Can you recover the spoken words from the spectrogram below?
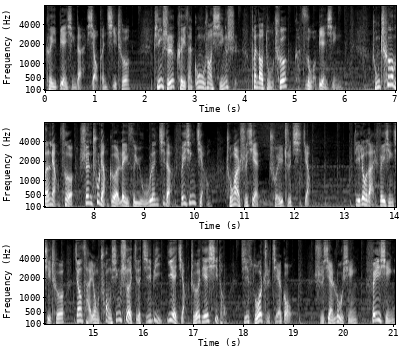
可以变形的小鹏汽车，平时可以在公路上行驶，碰到堵车可自我变形。从车门两侧伸出两个类似于无人机的飞行桨，从而实现垂直起降。第六代飞行汽车将采用创新设计的机臂叶桨折叠系统及锁止结构，实现陆行、飞行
